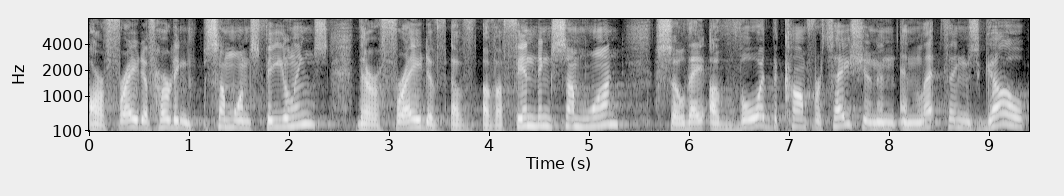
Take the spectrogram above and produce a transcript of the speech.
are afraid of hurting someone's feelings. They're afraid of, of, of, offending someone. So they avoid the conversation and, and let things go.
